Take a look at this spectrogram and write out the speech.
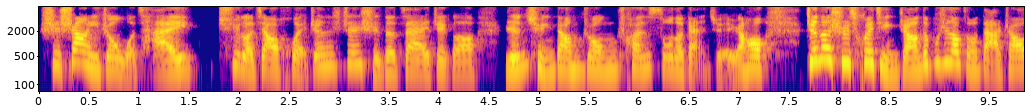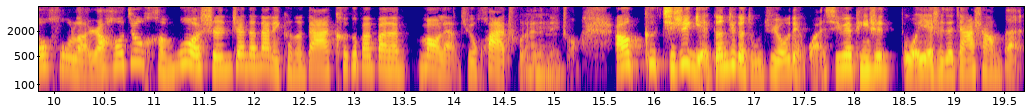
是上一周我才去了教会，真真实的在这个人群当中穿梭的感觉，然后真的是会紧张，都不知道怎么打招呼了，然后就很陌生，站在那里，可能大家磕磕绊绊的冒两句话出来的那种。然后其实也跟这个独居有点关系，因为平时我也是在家上班，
